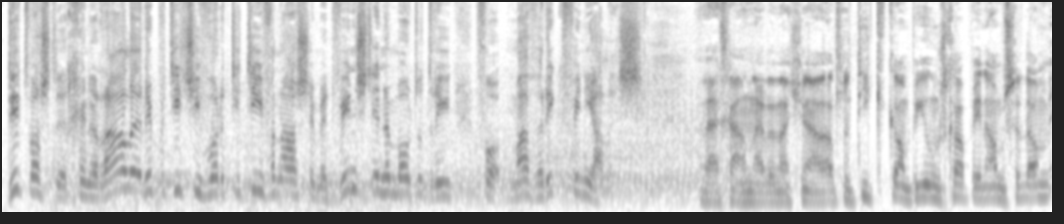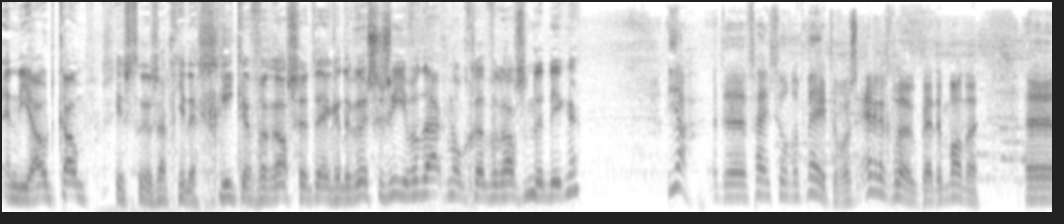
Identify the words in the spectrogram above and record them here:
Dit was de generale repetitie voor het TT van Assen... met winst in de Moto3 voor Maverick Wij gaan naar de Nationale Atletiek Kampioenschap in Amsterdam en die Houtkamp. Gisteren zag je de Grieken verrassen tegen de Russen. Zie je vandaag nog uh, verrassende dingen? Ja, de 1500 meter was erg leuk bij de mannen. Uh,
